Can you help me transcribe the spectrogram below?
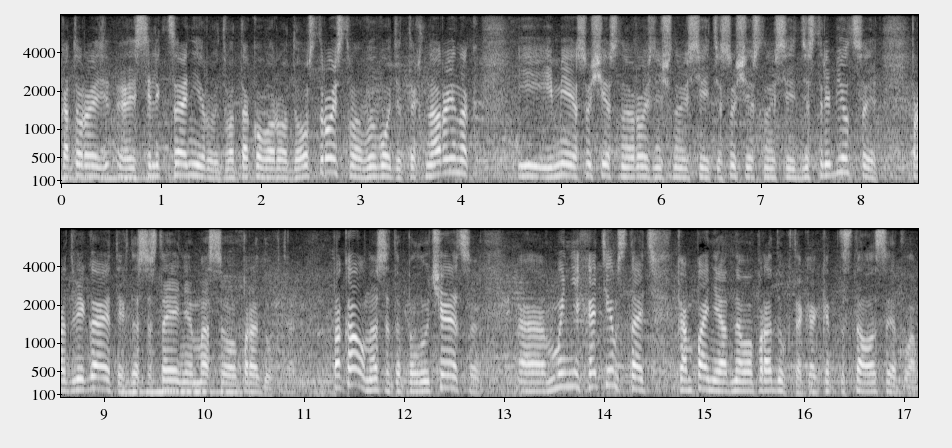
которая э, селекционирует вот такого рода устройства, выводит их на рынок и, имея существенную розничную сеть и существенную сеть дистрибьюции, продвигает их до состояния массового продукта. Пока у нас это получается. Э, мы не хотим стать компанией одного продукта, как это стало с Apple.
